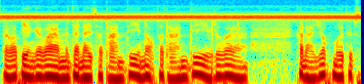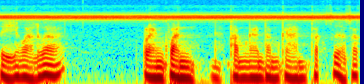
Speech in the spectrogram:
แต่ว่าเพียงแค่ว่ามันจะในสถานที่นอกสถานที่หรือว่าขณะยกมือสิบสี่จังหวะหรือว่าแปลงควันทำงานทำการซักเสื้อซัก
